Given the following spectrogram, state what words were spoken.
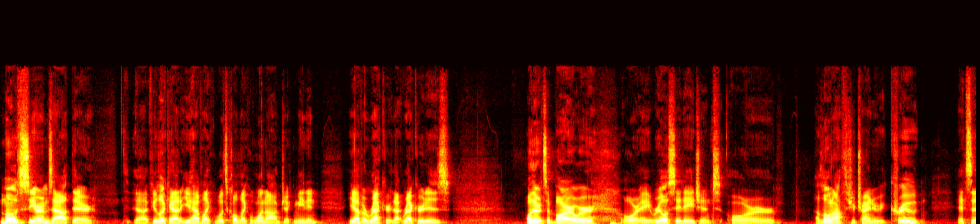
most CRMs out there, uh, if you look at it, you have like what's called like one object, meaning you have a record. That record is, whether it's a borrower or a real estate agent or a loan officer you're trying to recruit, it's a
